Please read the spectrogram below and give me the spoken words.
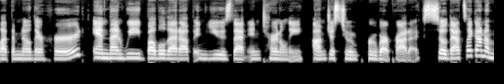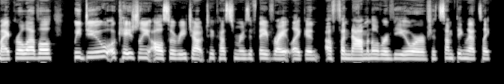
let them know they're heard. And then we bubble that up and use that internally um, just to improve our products. So that's like on a micro level. We do occasionally also reach out to customers if they write like a, a phenomenal review or if it's something that's like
